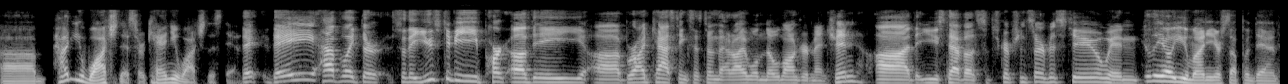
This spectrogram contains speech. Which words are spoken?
Um, how do you watch this, or can you watch this, Dan? They they have like their so they used to be part of a uh, broadcasting system that I will no longer mention. Uh, that used to have a subscription service to, and Do they owe you money or something, Dan?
